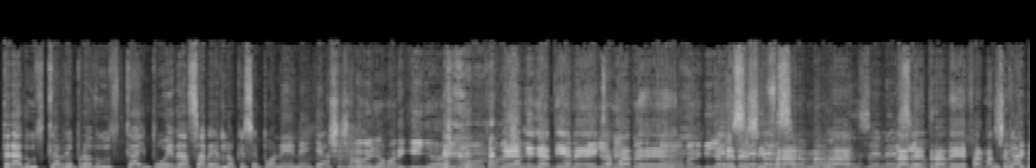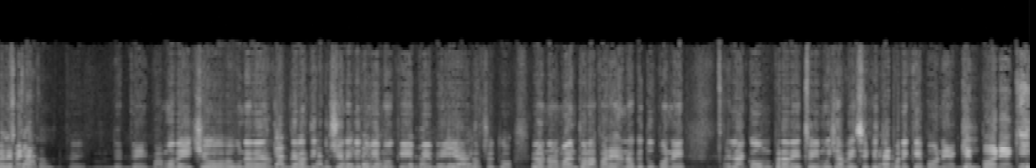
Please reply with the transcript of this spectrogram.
traduzca, reproduzca y pueda saber lo que se pone en ella. Eso se lo doy yo a Mariquilla y lo traduce. Ella tiene capaz de, experto, Mariquilla es descifrar ¿no? la, la letra de farmacéutico y de médico. Sí, de- de- vamos, de hecho, una de, las- de discusiones que perdón, tuvimos, que perdón, me veía lo, lo- lo normal en todas las parejas, ¿no? Que tú pones la compra de esto y muchas veces que Claro. tú pones que pone ¿Qué aquí. pone aquí?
